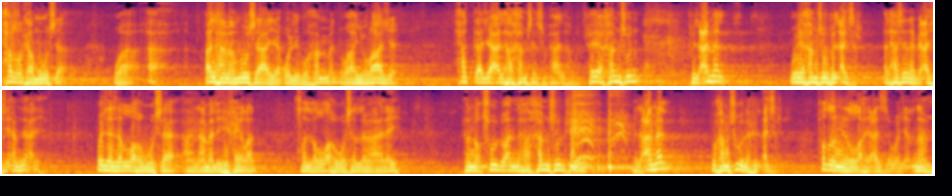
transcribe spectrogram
حرك موسى والهم موسى أن يقول لمحمد وأن يراجع حتى جعلها خمسا سبحانه وتعالى. فهي خمس في العمل وهي خمس في الأجر. الحسنة بعشر امثالها وجزى الله موسى عن عمله خيرا صلى الله وسلم عليه. فالمقصود أنها خمس في العمل وخمسون في الأجر. فضلا من الله عز وجل. نعم.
